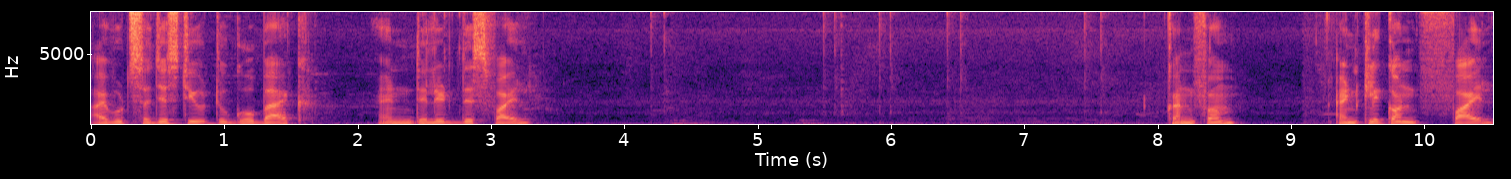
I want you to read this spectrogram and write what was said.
I would suggest you to go back and delete this file. Confirm and click on file.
